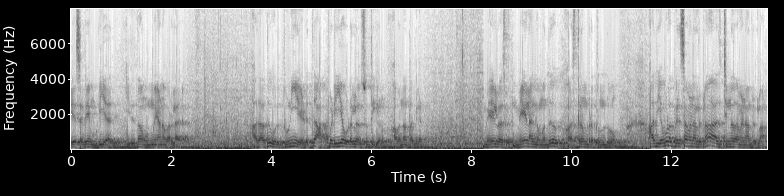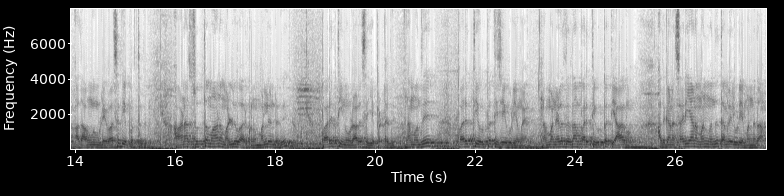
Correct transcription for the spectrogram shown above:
பேசவே முடியாது. இதுதான் உண்மையான வரலாறு. அதாவது ஒரு துணியை எடுத்து அப்படியே உடலில் சுற்றிக்கணும் அவன் தான் தமிழன். மேல் வஸ் மேல் அங்கம் வந்து வஸ்திரம்ன்ற துண்டும் அது எவ்வளோ பெருசாக வேணாலும் இருக்கலாம் அது சின்னதாக வேணாலும் இருக்கலாம். அது அவங்கவுங்களுடைய வசதியை பொறுத்தது. ஆனால் சுத்தமான மல்லுவாக இருக்கணும். மல்லுன்றது பருத்தி நூலால் செய்யப்பட்டது. நம்ம வந்து பருத்தியை உற்பத்தி செய்யக்கூடியவங்க. நம்ம நிலத்தில் தான் பருத்தி உற்பத்தி ஆகும். அதுக்கான சரியான மண் வந்து தமிழர்களுடைய மண் தான்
